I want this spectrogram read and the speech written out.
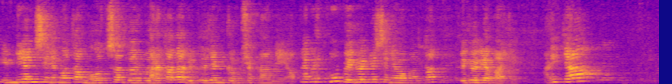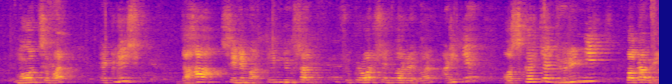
इंडियन सिनेमाचा महोत्सव दर भारताला रिप्रेझेंट करू शकणार नाही. आपल्याकडे खूप वेगवेगळे सिनेमा बनतात वेगवेगळ्या भाषेत. आणि त्या महोत्सवात ऍटलिस्ट दहा सिनेमा तीन दिवसात शुक्रवार शनिवार रविवार आणि ते ऑस्करच्या ज्युरींनी बघावे.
